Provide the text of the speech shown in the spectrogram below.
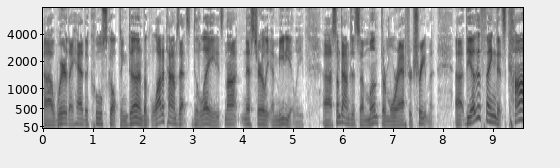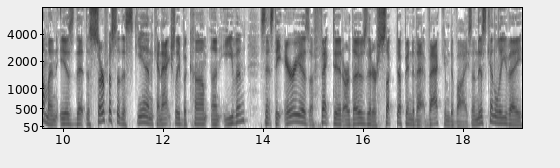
uh, where they had the cool sculpting done, but a lot of times that's delayed. It's not necessarily immediately. Uh, sometimes it's a month or more after treatment. Uh, the other thing that's common is that the surface of the skin can actually become uneven since the areas affected are those that are sucked up into that vacuum device. And this can leave a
